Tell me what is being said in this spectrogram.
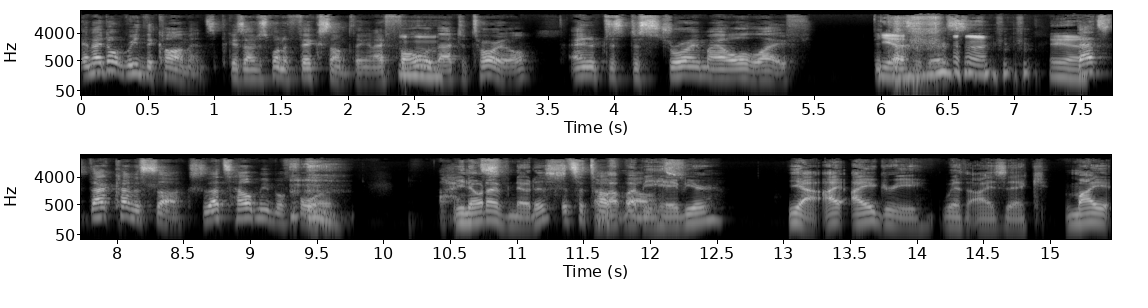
and I don't read the comments because I just want to fix something, and I follow Mhm. that tutorial, I end up just destroying my whole life because of this. yeah. That's that kind of sucks. That's helped me before. You know what I've noticed it's a tough about my behavior? Yeah, I, I agree with Isaac. My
